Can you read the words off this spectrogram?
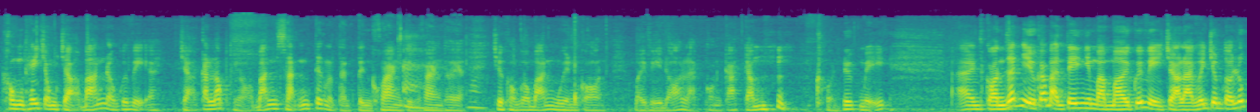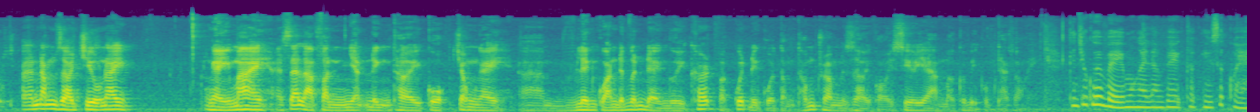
Không thấy trong chợ bán đâu quý vị ơi. Chợ cá lóc thì họ bán sẵn tức là thành từng khoang từng À, khoang thôi à, vâng. chứ không có bán nguyên con bởi vì đó là con cá cấm của nước Mỹ à, còn rất nhiều các bản tin nhưng mà mời quý vị trở lại với chúng tôi lúc à, 5 giờ chiều nay. Ngày mai sẽ là phần nhận định thời cuộc trong ngày à, liên quan đến vấn đề người Kurd và quyết định của tổng thống Trump rời khỏi Syria. Mời quý vị cùng theo dõi. Kính chúc quý vị một ngày làm việc thật nhiều sức khỏe.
